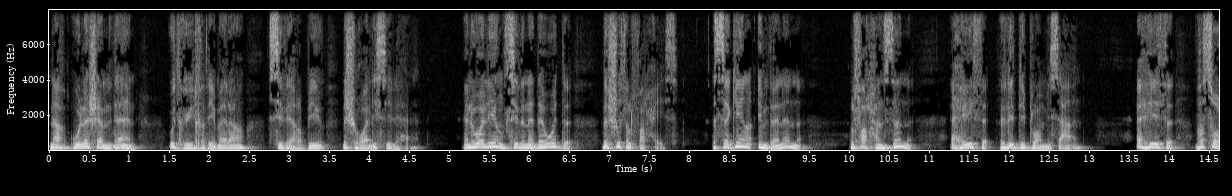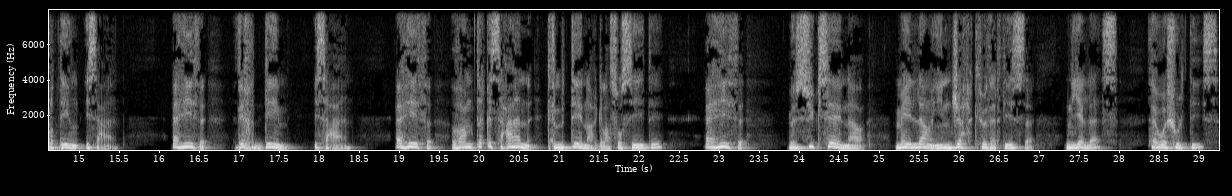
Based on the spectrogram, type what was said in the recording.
نا ولاش أمذان؟ وذكو يخدم راه سيدي ربي لشغالي سيلهان أنوالي سيدنا داود ذا شوث الفرحيس. الساقين إمذانا الفرحة نسن أهيث ذي ديبلوم يسعان. أهيث ذا صوردين يسعان. أهيث ذي خديم يسعان. أهيث ذا منطق يسعان كتمدينا لا سوسيتي أهيث لو سوكسي نا ما إلا ينجح كتو ذرتيس نيالاس ثواشولتيس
